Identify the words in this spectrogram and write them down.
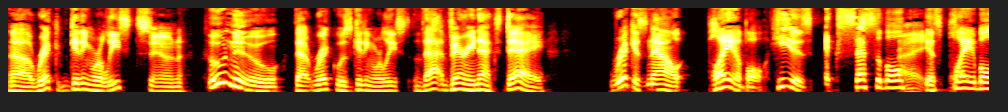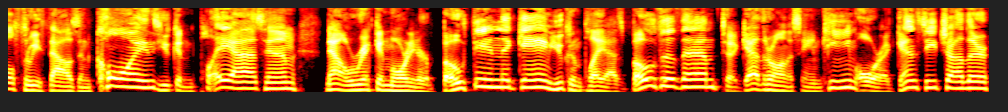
uh, Rick getting released soon. Who knew that Rick was getting released that very next day? Rick is now playable. He is accessible, right. is playable, 3000 coins. You can play as him. Now Rick and Morty are both in the game. You can play as both of them together on the same team or against each other.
